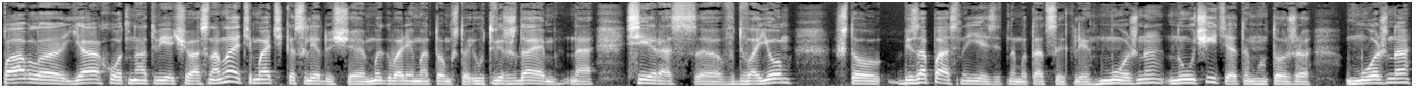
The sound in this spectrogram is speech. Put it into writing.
Павла, я охотно отвечу. Основная тематика следующая. Мы говорим о том, что и утверждаем на сей раз э, вдвоем, что безопасно ездить на мотоцикле можно, научить этому тоже можно,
